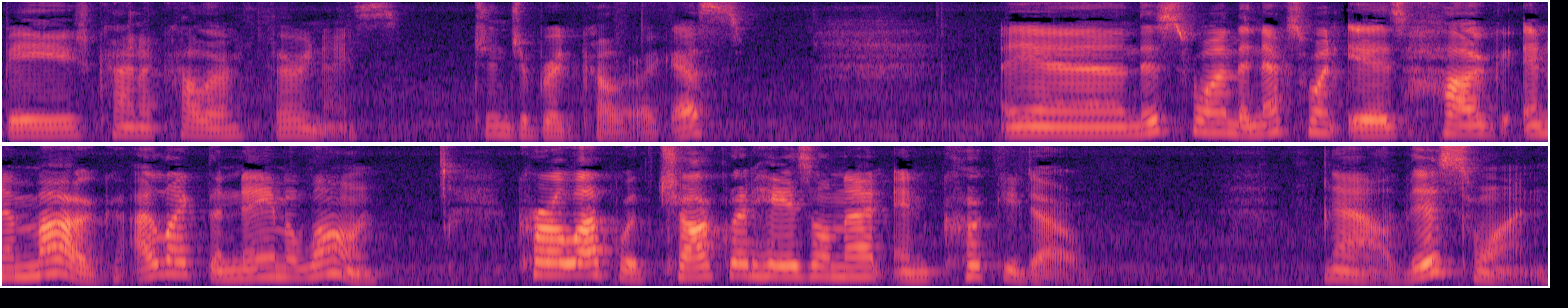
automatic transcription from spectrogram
beige kind of color. Very nice. Gingerbread color, I guess. And this one, the next one is Hug in a Mug. I like the name alone. Curl up with chocolate hazelnut and cookie dough. Now, this one,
